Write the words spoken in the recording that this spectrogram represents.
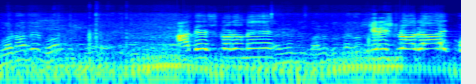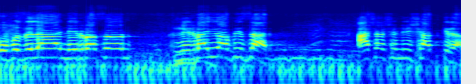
ভোট হবে ভোট। আদেশ ক্রমে কৃষ্ণ রায় উপজেলা নির্বাচন নির্বাহী officer Assasuni Satkhira.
